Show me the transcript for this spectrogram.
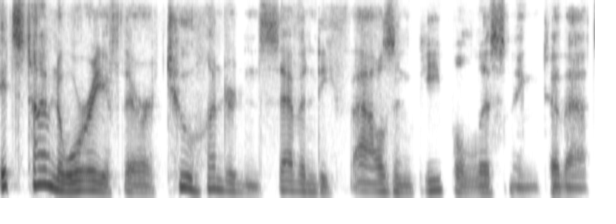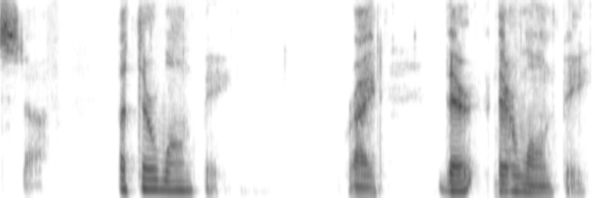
It's time to worry if there are 270,000 people listening to that stuff, but there won't be, right? There, there won't be.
